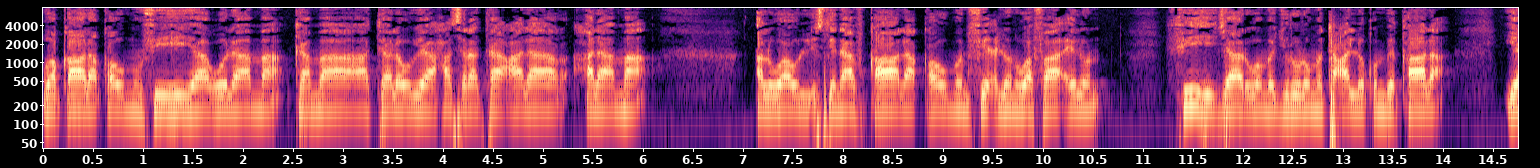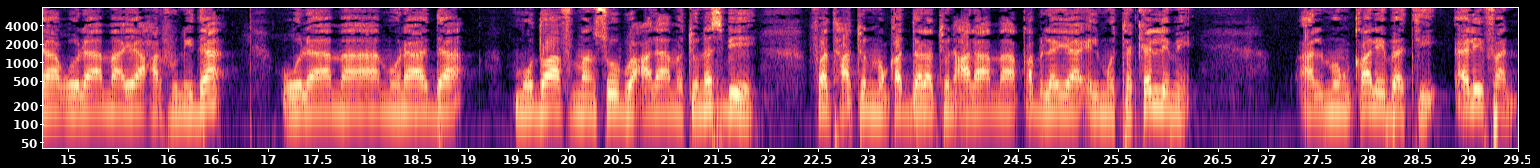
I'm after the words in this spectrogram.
wa qaala qowm fiihi yaa gulaama kamaa talow yaa xasrata calaa ma alwaaw اlاstinaaf qaala qowm ficlu wa faacilu fiihi jaaru wamajruuru mutacaliq bqaala yaa gulaama yaa xarfu nidaa gulaama munaada mudaaf mansuub calaamatu nasbihi fatxaة muqadaraة calى ma qabla yaa اlmutakalimi almunqalibati alifا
